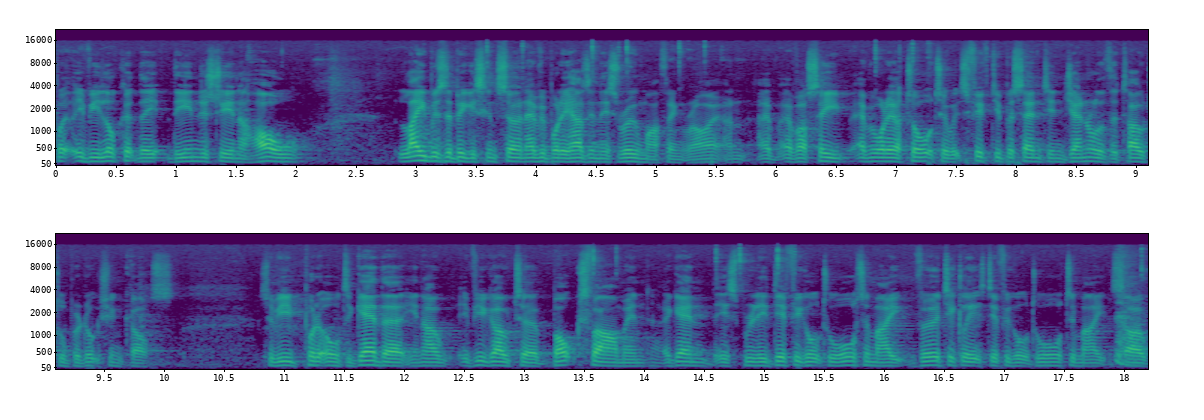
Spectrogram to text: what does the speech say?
but if you look at the, the industry in a whole, labour is the biggest concern everybody has in this room, I think, right? And if I see everybody I talk to, it's 50% in general of the total production costs. So if you put it all together, you know, if you go to box farming, again, it's really difficult to automate. Vertically, it's difficult to automate. So,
